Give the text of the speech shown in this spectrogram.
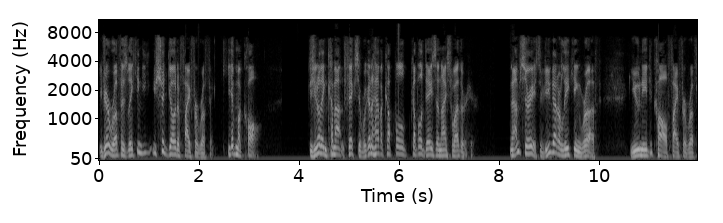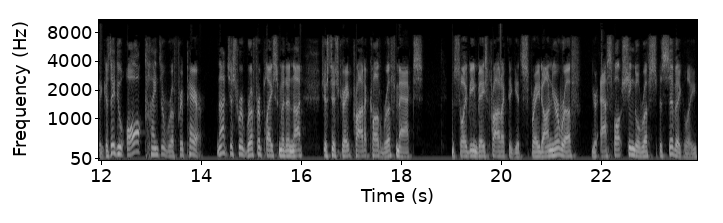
If your roof is leaking, you, you should go to Pfeifer Roofing. Give them a call because you know they can come out and fix it. We're going to have a couple couple of days of nice weather here. And I'm serious. If you've got a leaking roof, you need to call Pfeifer Roofing because they do all kinds of roof repair, not just roof replacement and not just this great product called Roof Max, the soybean based product that gets sprayed on your roof, your asphalt shingle roof specifically,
